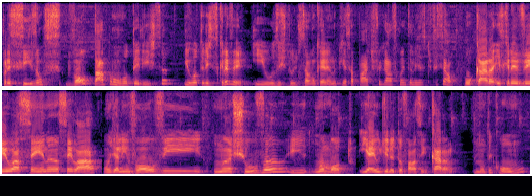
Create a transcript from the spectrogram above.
precisam voltar para um roteirista e o roteirista escrever. E os estúdios estavam querendo que essa parte ficasse com a inteligência artificial. O cara escreveu a cena, sei lá, onde ela envolve uma chuva e uma moto. E aí o diretor fala assim, cara, não tem como.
